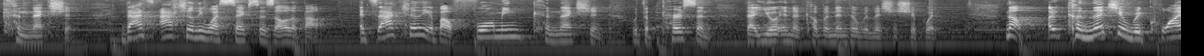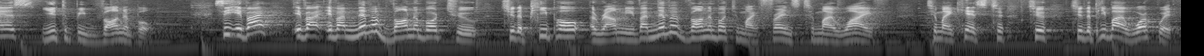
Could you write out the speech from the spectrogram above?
connection. That's actually what sex is all about. It's actually about forming connection with the person that you're in a covenantal relationship with. Now, a connection requires you to be vulnerable. See, if I if I if I'm never vulnerable to to the people around me, if I'm never vulnerable to my friends, to my wife, to my kids, to to to the people I work with,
